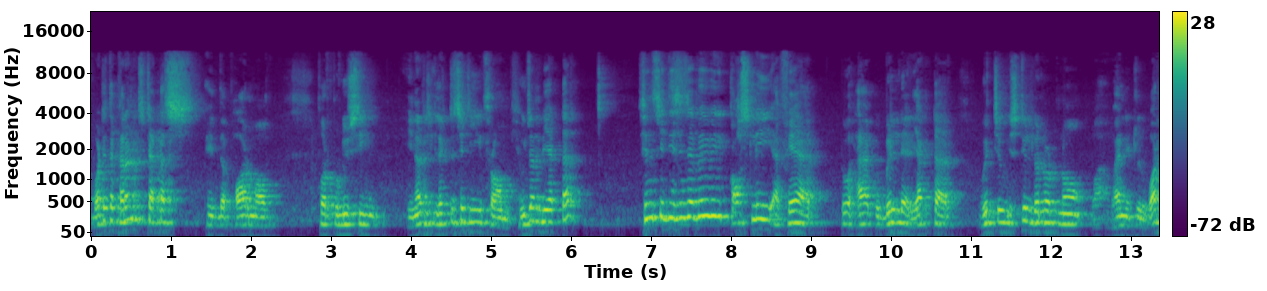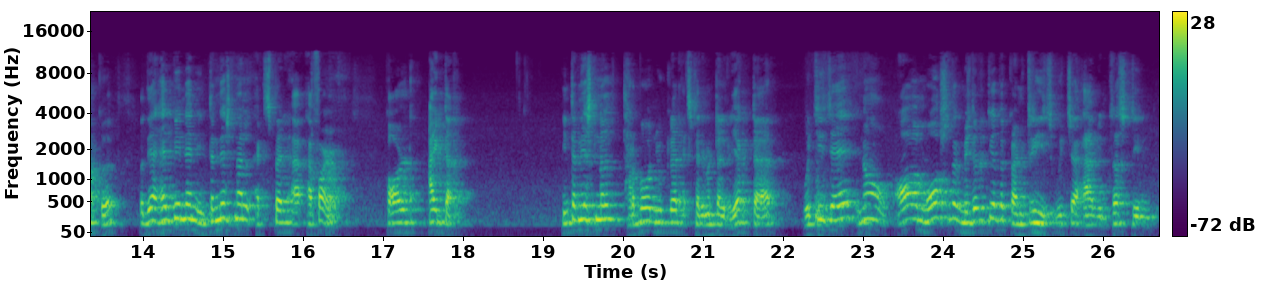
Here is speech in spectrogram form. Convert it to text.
what is the current status in the form of for producing energy electricity from fusion reactor. Since this is a very very costly affair to have to build a reactor which we still do not know when it will work, so there has been an international uh, effort called ITER, International Thermonuclear Experimental Reactor, which is a, you know, all, most of the majority of the countries which have interest in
